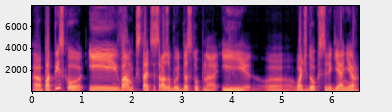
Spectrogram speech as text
подписку, и вам, кстати, сразу будет доступно и Watch Dogs Legionnaire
